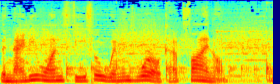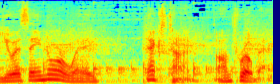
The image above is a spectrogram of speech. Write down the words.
The 91 FIFA Women's World Cup final. USA Norway, next time on Throwback.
